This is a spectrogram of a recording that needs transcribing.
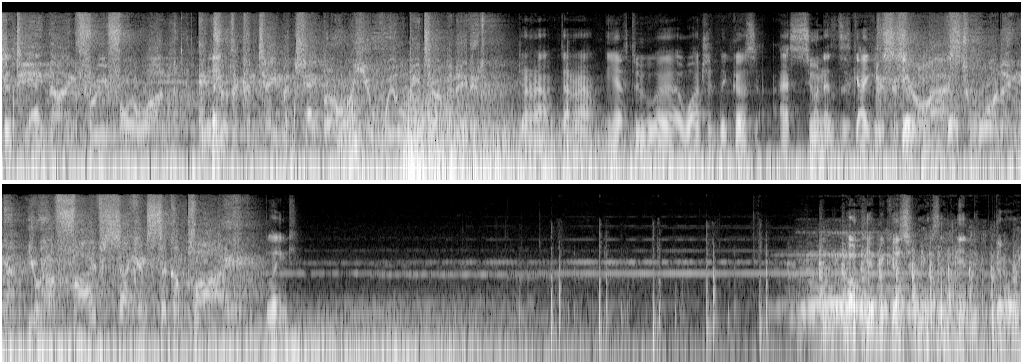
Subject. D9341, enter Link. the containment chamber or you will be terminated. Turn around, turn around. You have to uh, watch it because as soon as this guy gets This is your killed, you last go warning. You have five seconds to comply. blink. Okay, because he wasn't in the door.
